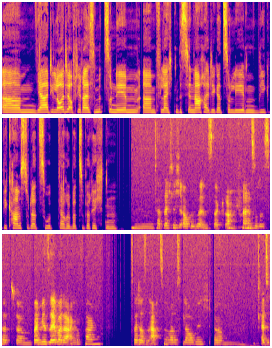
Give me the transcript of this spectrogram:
Ähm, ja, die Leute auf die Reise mitzunehmen, ähm, vielleicht ein bisschen nachhaltiger zu leben. Wie, wie kamst du dazu, darüber zu berichten? Hm, tatsächlich auch über Instagram. Also das hat ähm, bei mir selber da angefangen. 2018 war das, glaube ich. Ähm, also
